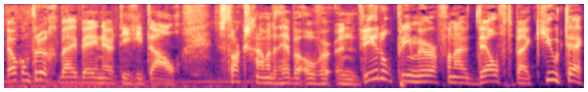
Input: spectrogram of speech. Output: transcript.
Welkom terug bij BNR Digitaal. Straks gaan we het hebben over een wereldprimeur vanuit Delft bij QTech.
